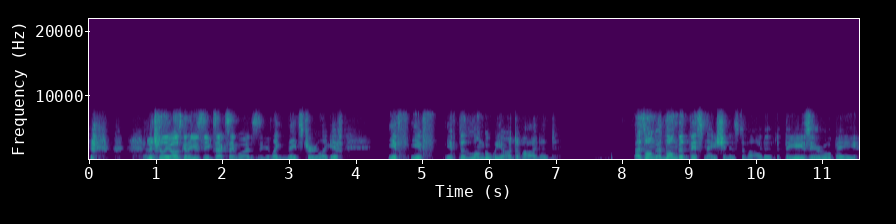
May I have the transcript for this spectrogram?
Yeah. Literally, I was going to use the exact same words as you. Like it's true. Like if if if if the longer we are divided, as long as longer this nation is divided, the easier it will be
